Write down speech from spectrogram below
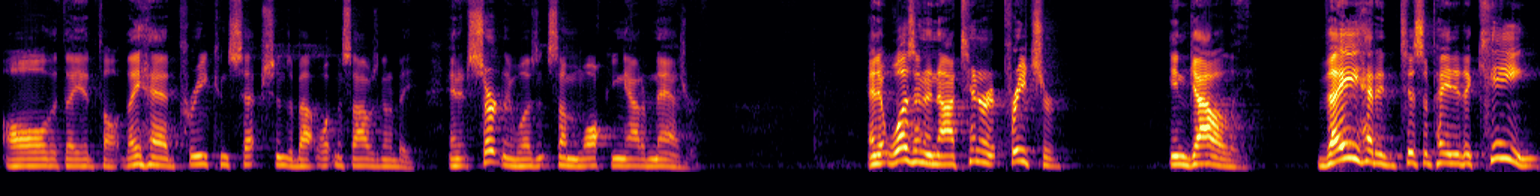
all that they had thought. They had preconceptions about what Messiah was going to be. And it certainly wasn't some walking out of Nazareth. And it wasn't an itinerant preacher in Galilee. They had anticipated a king.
